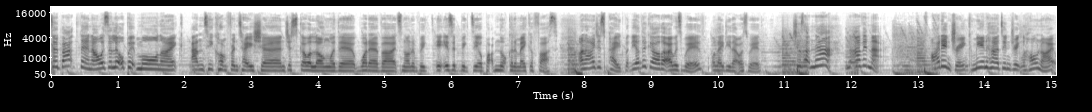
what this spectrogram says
so back then, I was a little bit more like anti-confrontation, just go along with it, whatever. It's not a big, it is a big deal, but I'm not going to make a fuss. And I just paid. But the other girl that I was with, or lady that I was with, she was like, nah, I'm not having that. I didn't drink. Me and her didn't drink the whole night.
